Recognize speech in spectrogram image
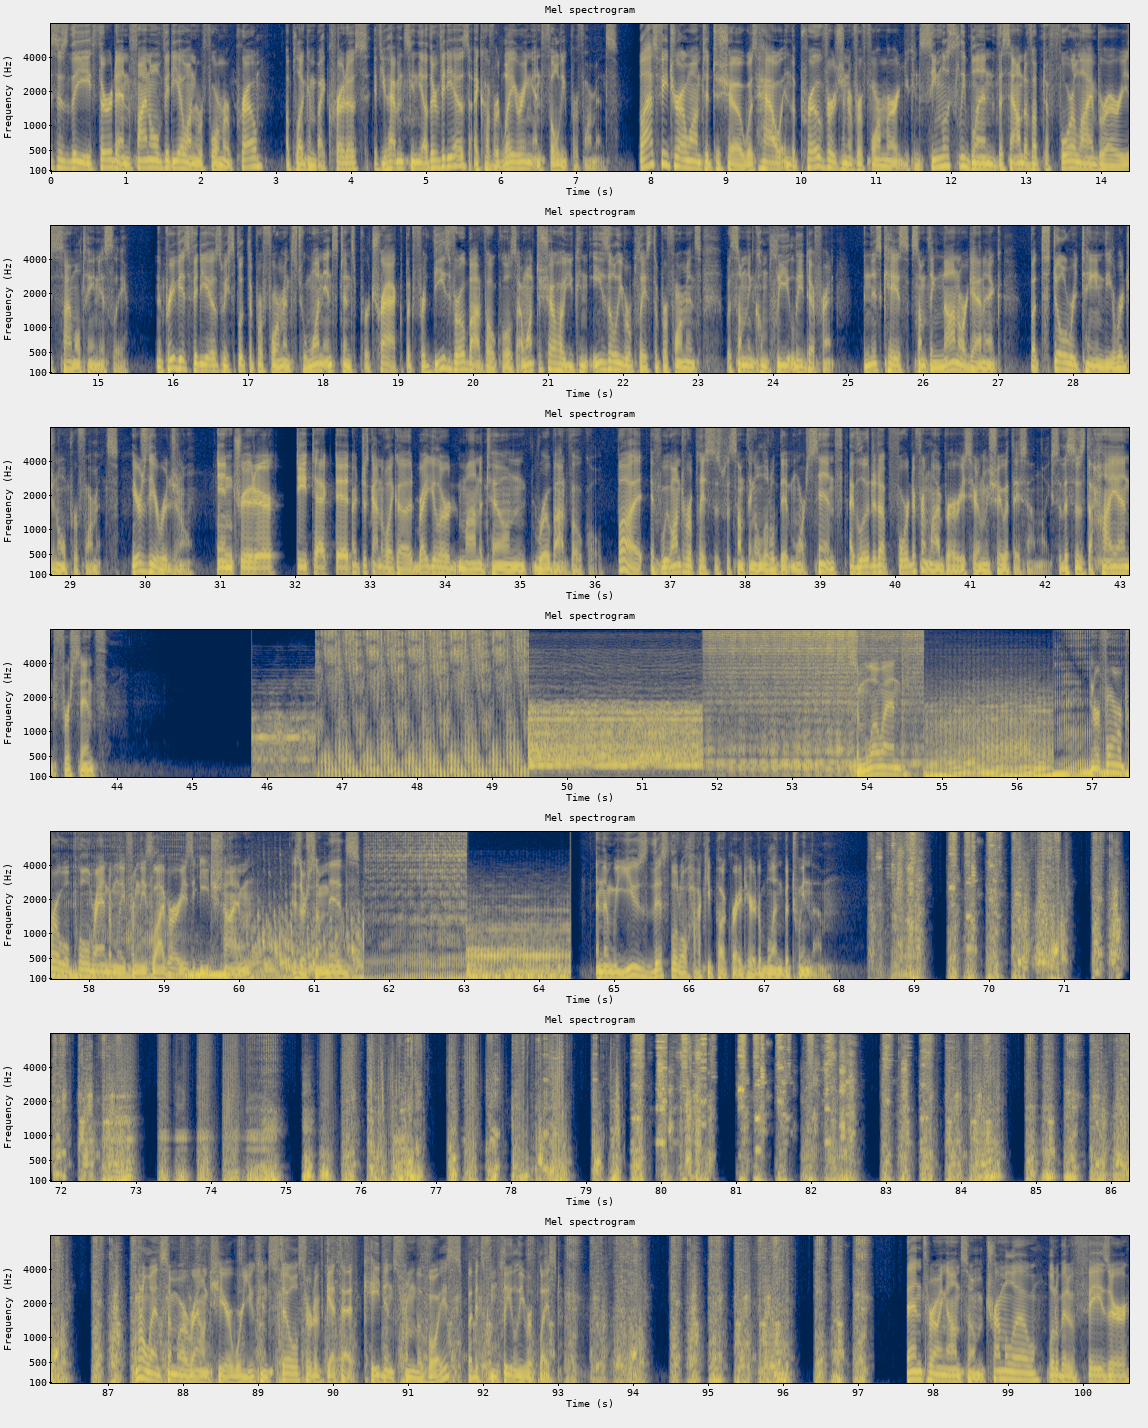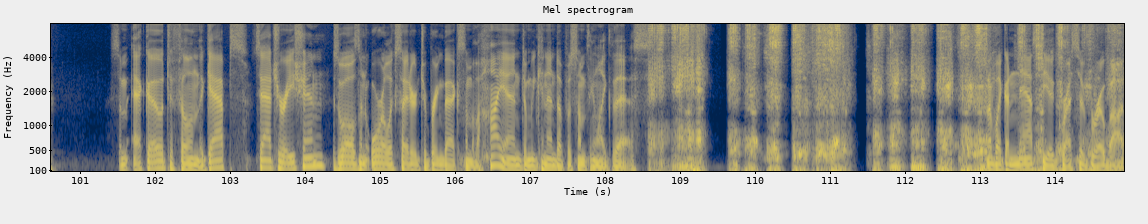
This is the third and final video on Reformer Pro, a plugin by Krotos. If you haven't seen the other videos, I covered layering and Foley performance. The last feature I wanted to show was how in the Pro version of Reformer, you can seamlessly blend the sound of up to four libraries simultaneously. In the previous videos, we split the performance to one instance per track, but for these robot vocals, I want to show how you can easily replace the performance with something completely different. In this case, something non-organic, but still retain the original performance. Here's the original. Intruder detected. Right, just kind of like a regular monotone robot vocal. But if we want to replace this with something a little bit more synth, I've loaded up four different libraries here. Let me show you what they sound like. So this is the high end for synth. Some low end. And Reformer Pro will pull randomly from these libraries each time. Is there some mids? And then we use this little hockey puck right here to blend between them. I'm going to land somewhere around here where you can still sort of get that cadence from the voice, but it's completely replaced. Then throwing on some tremolo, a little bit of phaser, some echo to fill in the gaps, saturation, as well as an Aural Exciter to bring back some of the high end, and we can end up with something like this. Kind of like a nasty, aggressive robot.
